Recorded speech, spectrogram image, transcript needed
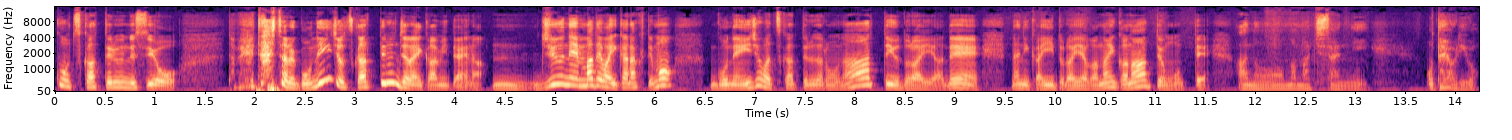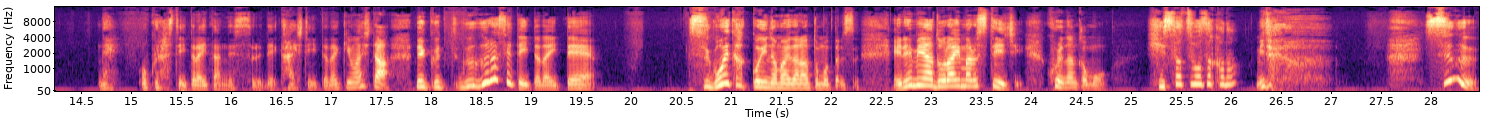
構使ってるんですよ。多分下手したら5年以上使ってるんじゃないかみたいな。うん。10年まではいかなくても5年以上は使ってるだろうなっていうドライヤーで何かいいドライヤーがないかなって思ってあのー、ママチさんにお便りをね、送らせていただいたんです。それで返していただきました。で、ググらせていただいて、すごいかっこいい名前だなと思ったんです。エレメアドライマルステージ。これなんかもう、必殺技かなみたいな。すぐ、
